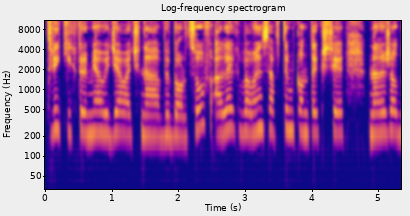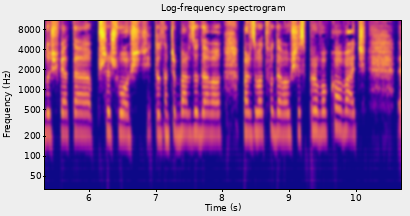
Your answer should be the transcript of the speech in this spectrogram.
triki, które miały działać na wyborców, ale Wałęsa w tym kontekście należał do świata przeszłości. To znaczy bardzo, dawał, bardzo łatwo dawał się sprowokować. Yy,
